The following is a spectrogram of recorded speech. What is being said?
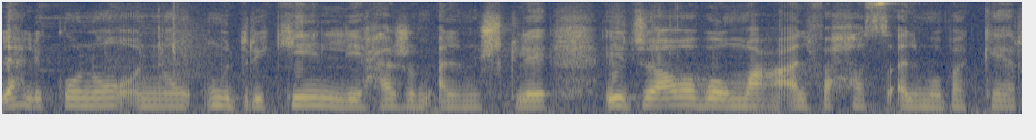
الأهل يكونوا إنه مدركين لحجم المشكلة يتجاوبوا مع الفحص المبكر.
